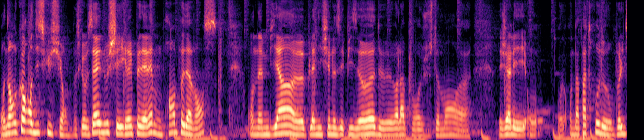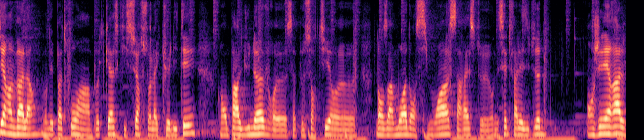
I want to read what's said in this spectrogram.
on est encore en discussion. Parce que vous savez, nous, chez YPDLM, on prend un peu d'avance. On aime bien euh, planifier nos épisodes, euh, voilà, pour justement. Euh, déjà, les, on n'a pas trop de. On peut le dire, un val. Hein. on n'est pas trop un podcast qui surfe sur l'actualité. Quand on parle d'une œuvre, ça peut sortir dans un mois, dans six mois. Ça reste. on essaie de faire les épisodes en général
